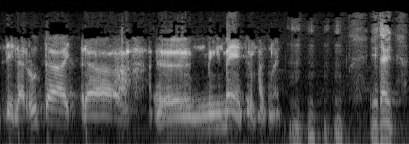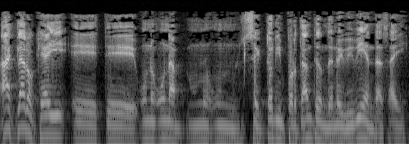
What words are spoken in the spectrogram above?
De la ruta estará eh, mil metros más o menos. Ujú. Está bien. Ah, claro que hay este, un, una- un- un sector importante donde no hay viviendas ahí.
